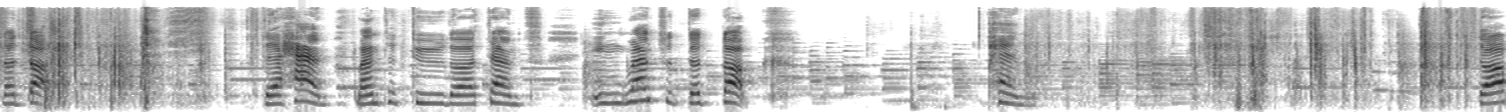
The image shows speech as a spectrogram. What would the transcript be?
the duck. The hen went to the tent. In went the duck. Hen. The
